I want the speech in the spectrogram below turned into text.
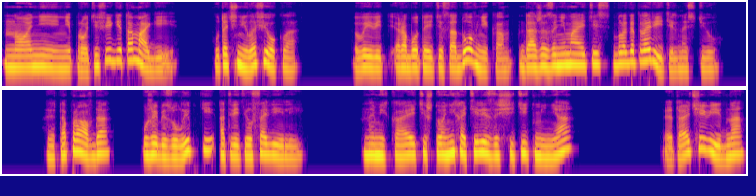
Но они не против вегетомагии, уточнила Фёкла. Вы ведь работаете садовником, даже занимаетесь благотворительностью. Это правда, уже без улыбки ответил Савелий. Намекаете, что они хотели защитить меня? Это очевидно,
